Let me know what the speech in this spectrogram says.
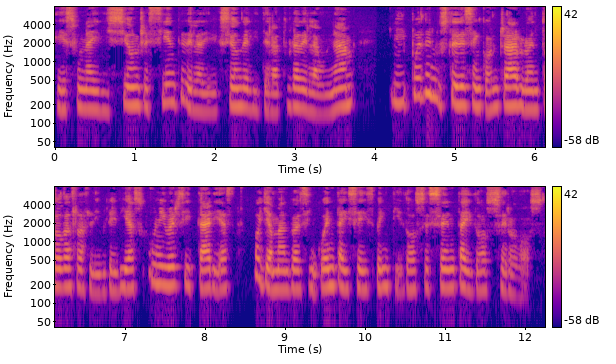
es una edición reciente de la Dirección de Literatura de la UNAM y pueden ustedes encontrarlo en todas las librerías universitarias o llamando al 5622-6202.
